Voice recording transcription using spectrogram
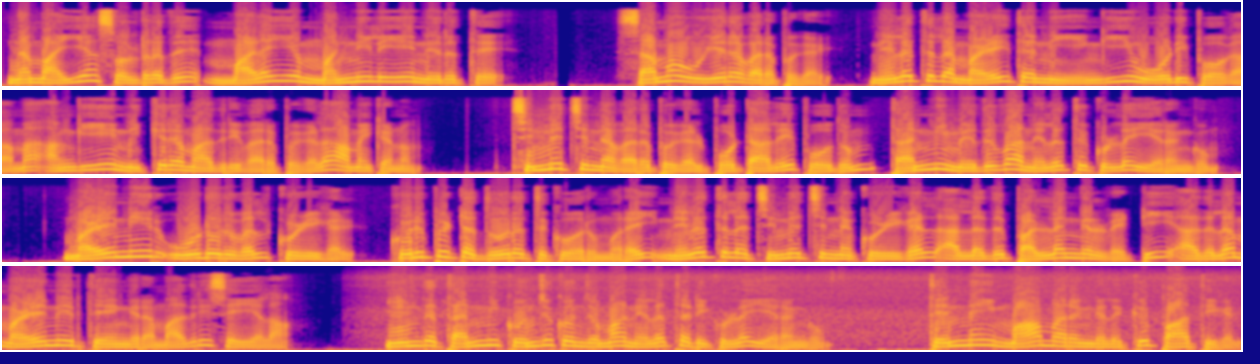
நம்ம ஐயா சொல்றது மழையை மண்ணிலேயே நிறுத்து சம உயர வரப்புகள். நிலத்துல மழை தண்ணி எங்கேயும் ஓடி போகாம அங்கேயே நிக்கிற மாதிரி வரப்புகளை அமைக்கணும். சின்ன சின்ன வரப்புகள் போட்டாலே போதும் தண்ணி மெதுவா நிலத்துக்குள்ள இறங்கும். மழைநீர் ஊடுருவல் குழிகள். குறிப்பிட்ட தூரத்துக்கு ஒரு முறை நிலத்துல சின்ன சின்ன குழிகள் அல்லது பள்ளங்கள் வெட்டி அதுல மழைநீர் தேங்குற மாதிரி செய்யலாம். இந்த தண்ணி கொஞ்சம் கொஞ்சமா நிலத்தடிக்குள்ள இறங்கும். தென்னை மாமரங்களுக்கு பாத்திகள்.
